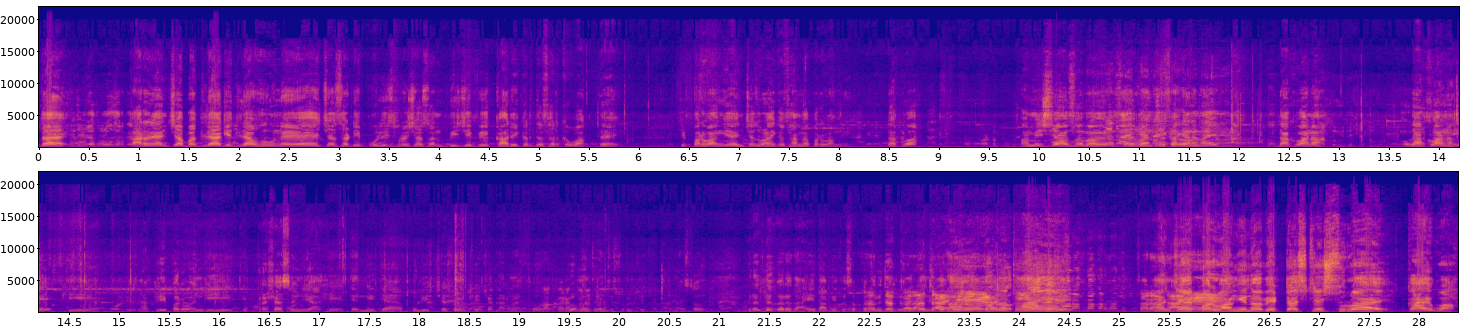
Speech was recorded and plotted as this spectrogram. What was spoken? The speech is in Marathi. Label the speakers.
Speaker 1: आहे. कारण यांच्या बदल्या गिदल्या होऊ नये याच्यासाठी पोलीस प्रशासन बी जे पी कार्यकर्त्यासारखं वागतं आहे ही परवानगी आहे. यांच्याजवळ आहे का सांगा परवानगी. दाखवा. अमित शहा सभा साहेबांची परवानगी. दाखवा ना. दाखवा ना.
Speaker 2: की आपली परवानगी ती प्रशासन जे आहे त्यांनी त्या पोलीसच्या सुरक्षेच्या कारणास्तव गृहमंत्र्यांच्या सुरक्षेच्या कारणास्तव रद्द करत आहेत. आम्ही तसं पत्र
Speaker 3: रद्द
Speaker 2: दिलेलं
Speaker 3: करत आहे.
Speaker 1: म्हणजे. परवानगी न भेटता स्टेज सुरू आहे. काय वा.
